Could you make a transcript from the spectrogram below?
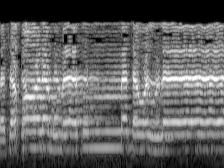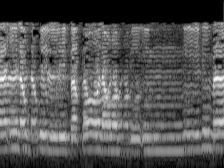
فسقى لهما ثم تولى إلى الظل فقال رب إني لما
